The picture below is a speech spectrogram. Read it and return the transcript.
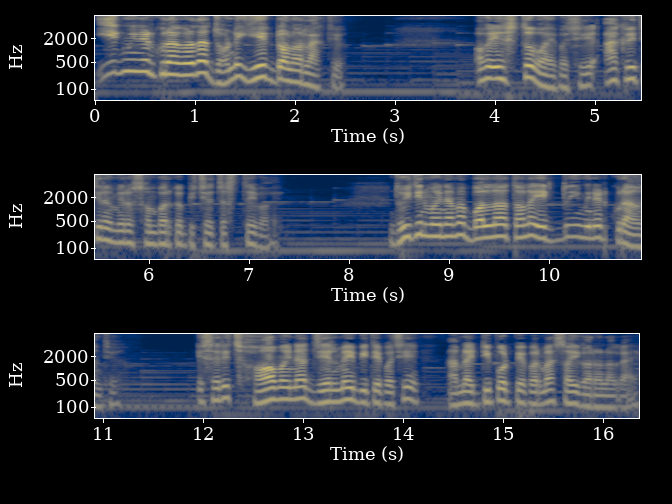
एक मिनट कुरा गर्दा झन्डै एक डलर लाग्थ्यो। अब यस्तो भएपछि आकृति र मेरो सम्पर्क विच्छेद जस्तै भयो। दुई तिन महिनामा बल्ल तल एक दुई मिनट कुरा हुन्थ्यो। यसरी छ महिना जेलमै बितेपछि हामीलाई डिपोर्ट पेपरमा सही गर्न लगायो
